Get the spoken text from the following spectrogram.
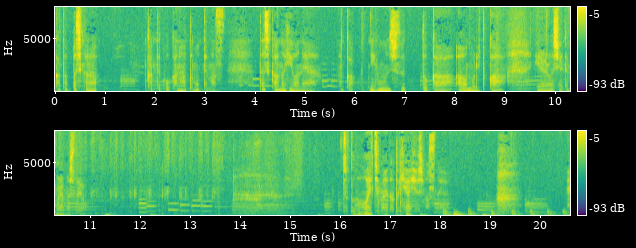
片っ端から買ってこうかなと思ってます。確かあの日はねなんか日本酒とか青森とかいろいろ教えてもらいましたよ。ちょっとドア一枚だとヒヤヒヤしますね。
